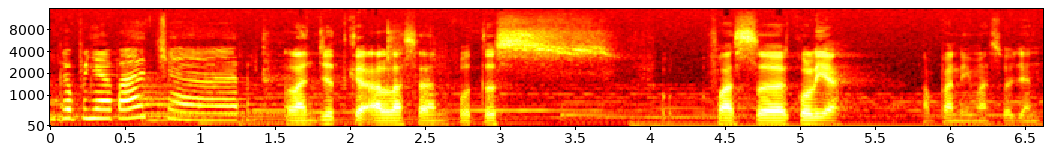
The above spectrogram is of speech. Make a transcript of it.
nggak punya pacar. Lanjut ke alasan putus fase kuliah. Apa nih Mas Wajan?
